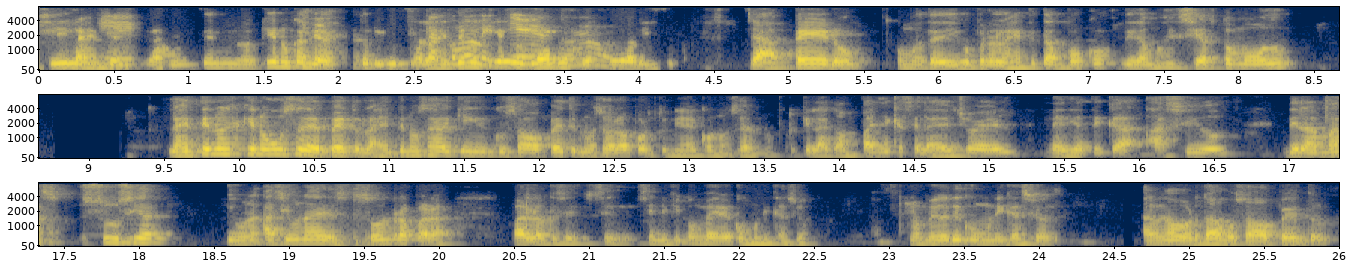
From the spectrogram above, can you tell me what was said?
Sí, la gente, la gente no quiere un candidato uribista, la gente no quiere un ¿no? Ya, pero, como te digo, pero la gente tampoco, digamos, en cierto modo, la gente no es que no use de Petro, la gente no sabe quién es Gustavo Petro y no se da la oportunidad de conocerlo, porque la campaña que se le ha hecho a él mediática ha sido de la más sucia y una, ha sido una deshonra para, para lo que significa un medio de comunicación. Los medios de comunicación han abordado a Gustavo Petro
